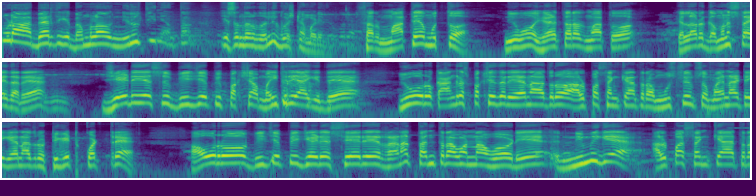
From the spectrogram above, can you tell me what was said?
ಕೂಡ ಆ ಅಭ್ಯರ್ಥಿಗೆ ಬೆಂಬಲವಾಗಿ ನಿಲ್ತೀನಿ ಅಂತ ಈ ಸಂದರ್ಭದಲ್ಲಿ ಘೋಷಣೆ ಮಾಡಿದೆ ಸರ್, ಮಾತೇ ಮುತ್ತು. ನೀವು ಹೇಳ್ತಾ ಇರೋದು ಮಾತು ಎಲ್ಲರೂ ಗಮನಿಸ್ತಾ ಇದ್ದಾರೆ. J D S, B J P ಪಕ್ಷ ಮೈತ್ರಿ ಆಗಿದೆ. ಇವರು ಕಾಂಗ್ರೆಸ್ ಪಕ್ಷದಲ್ಲಿ ಏನಾದರೂ ಅಲ್ಪಸಂಖ್ಯಾತರ, ಮುಸ್ಲಿಮ್ಸ್, ಮೈನಾರಿಟಿಗೆ ಏನಾದರೂ ಟಿಕೆಟ್ ಕೊಟ್ಟರೆ ಅವರು B J P J D S ಸೇರಿ ರಣತಂತ್ರವನ್ನು ಓಡಿ ನಿಮಗೆ ಅಲ್ಪಸಂಖ್ಯಾತರ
